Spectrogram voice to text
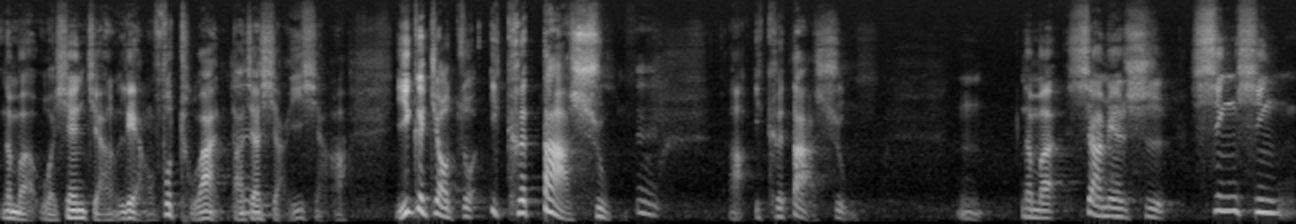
那么我先讲两幅图案，大家想一想啊，一个叫做一棵大树，嗯，啊一棵大树，嗯，那么下面是星星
